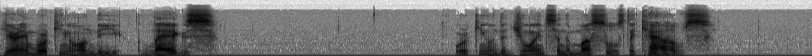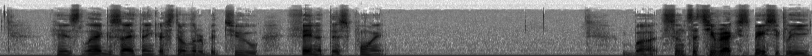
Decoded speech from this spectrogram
Here I am working on the legs, working on the joints and the muscles, the calves. His legs, I think, are still a little bit too thin at this point. But since the T-Rex is basically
